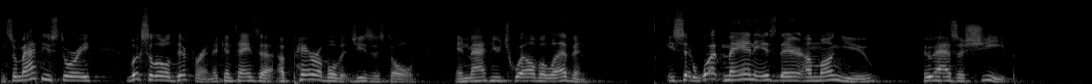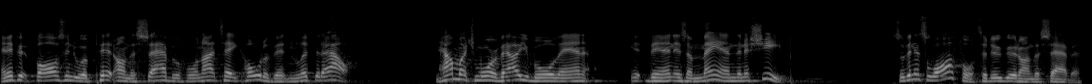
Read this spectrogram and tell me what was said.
And so Matthew's story looks a little different. It contains a, a parable that Jesus told in Matthew 12 11. He said, What man is there among you who has a sheep? And if it falls into a pit on the Sabbath, will not take hold of it and lift it out? And how much more valuable than, it then is a man than a sheep? So then it's lawful to do good on the Sabbath.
